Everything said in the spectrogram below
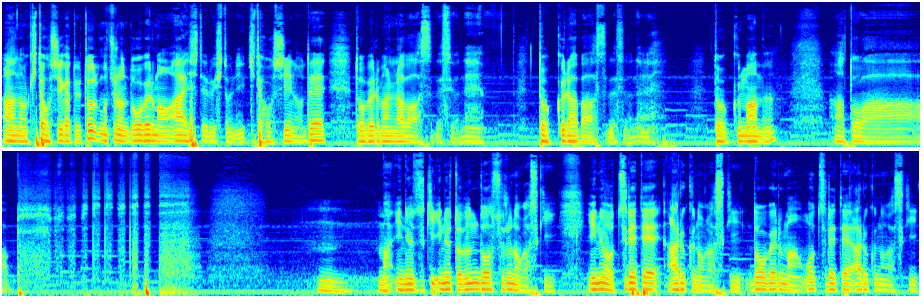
あの来てほしいかというともちろんドーベルマンを愛してる人に来てほしいのでドーベルマンラバースですよね。ドッグラバースですよね。ドッグマム。あとはうん。まあ、犬好き犬と運動するのが好き。犬を連れて歩くのが好き。ドーベルマンを連れて歩くのが好き。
